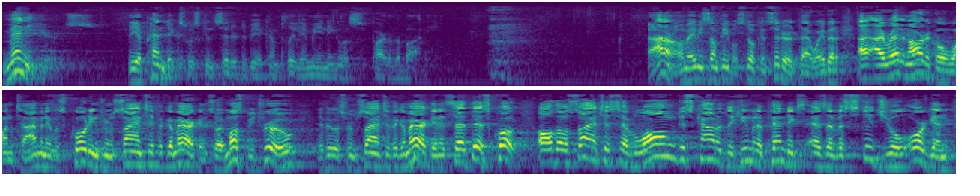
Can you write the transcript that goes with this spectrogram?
many years, the appendix was considered to be a completely meaningless part of the body? I don't know, maybe some people still consider it that way, but I, I, read an article one time and it was quoting from Scientific American, so it must be true if it was from Scientific American. It said this, quote, although scientists have long discounted the human appendix as a vestigial organ,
